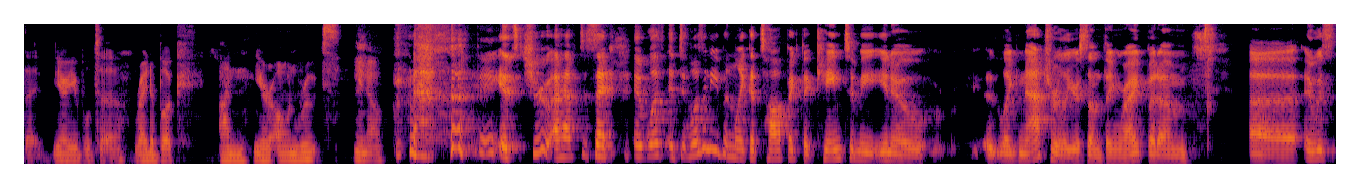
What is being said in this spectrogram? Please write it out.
that you're able to write a book on your own roots. You know, it's true. I have to say, it was it wasn't even like a topic that came to me. You know, like naturally or something, right? But um uh, it was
